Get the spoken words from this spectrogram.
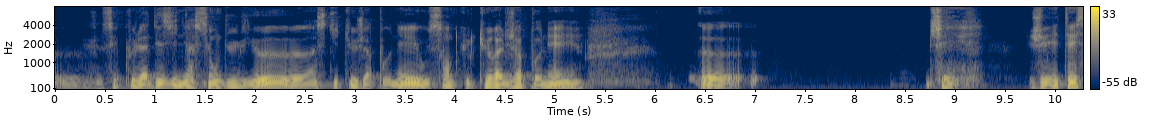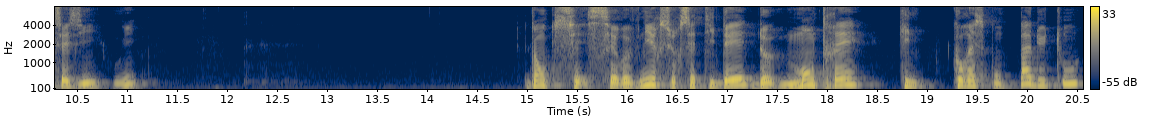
euh, je ne sais plus la désignation du lieu, Institut japonais ou Centre culturel japonais. j'ai été saisi, oui. Donc c'est revenir sur cette idée de montrer qui ne correspond pas du tout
